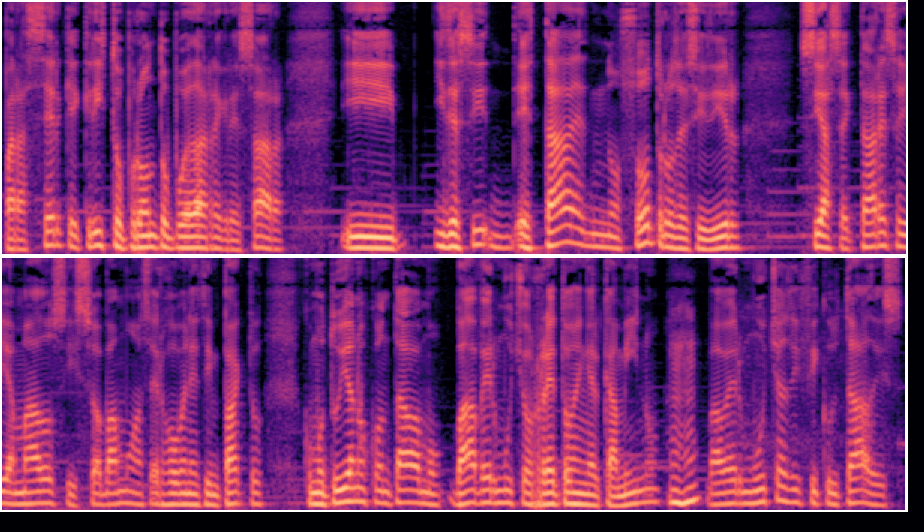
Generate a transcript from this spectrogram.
para hacer que Cristo pronto pueda regresar. Y, y está en nosotros decidir si aceptar ese llamado, si vamos a ser jóvenes de impacto. Como tú ya nos contábamos, va a haber muchos retos en el camino, va a haber muchas dificultades,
